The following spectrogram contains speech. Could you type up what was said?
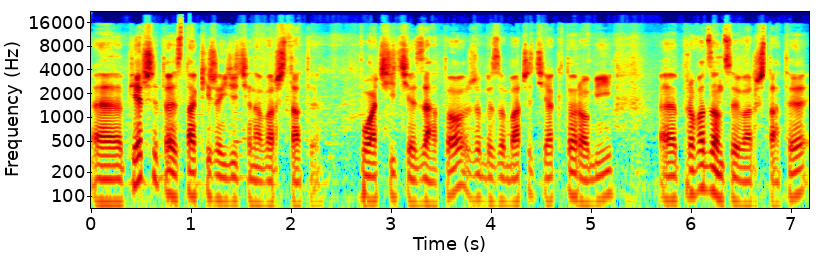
E, pierwszy to jest taki, że idziecie na warsztaty. Płacicie za to, żeby zobaczyć, jak to robi e, prowadzący warsztaty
